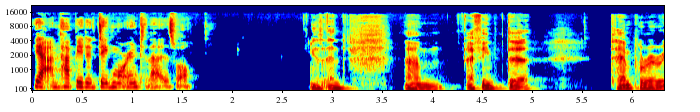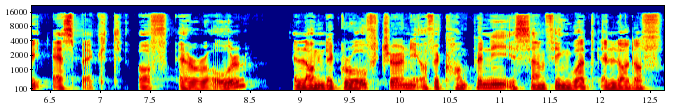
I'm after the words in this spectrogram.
yeah, I'm happy to dig more into that as well. Yes, and um, I think the temporary aspect of a role along the growth journey of a company is something what a lot of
